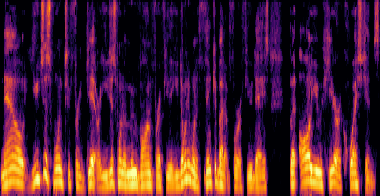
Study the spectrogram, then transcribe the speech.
now you just want to forget or you just want to move on for a few days. You don't even want to think about it for a few days, but all you hear are questions.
